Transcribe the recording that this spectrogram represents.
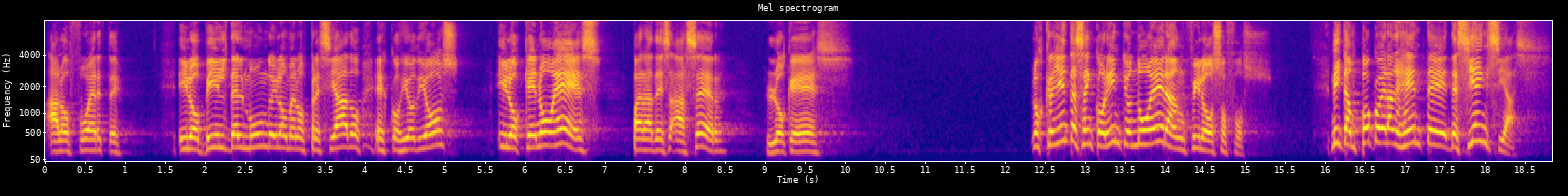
a lo fuerte. Y lo vil del mundo y lo menospreciado escogió Dios. Y lo que no es para deshacer lo que es. Los creyentes en Corintios no eran filósofos, ni tampoco eran gente de ciencias,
